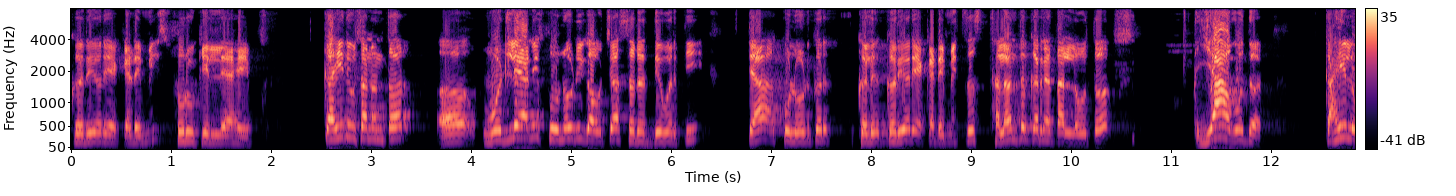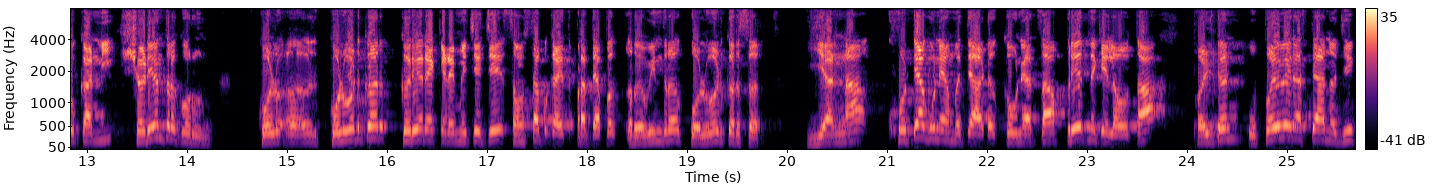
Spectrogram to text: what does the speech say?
करिअर अकॅडमी सुरू केलेली आहे. काही दिवसानंतर अं, वडले आणि सोनवडी गावच्या सरहद्दीवरती त्या कोलवडकर करिअर अकॅडमीचं स्थलांतर करण्यात आलं होतं. या अगोदर काही लोकांनी षडयंत्र करून कोल कोलवडकर करिअर अकॅडमीचे जे संस्थापक आहेत प्राध्यापक रवींद्र कोलवडकर सर यांना खोट्या गुन्ह्यामध्ये अडकवण्याचा प्रयत्न केला होता. फलटण उपळवे रस्त्यानजीक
